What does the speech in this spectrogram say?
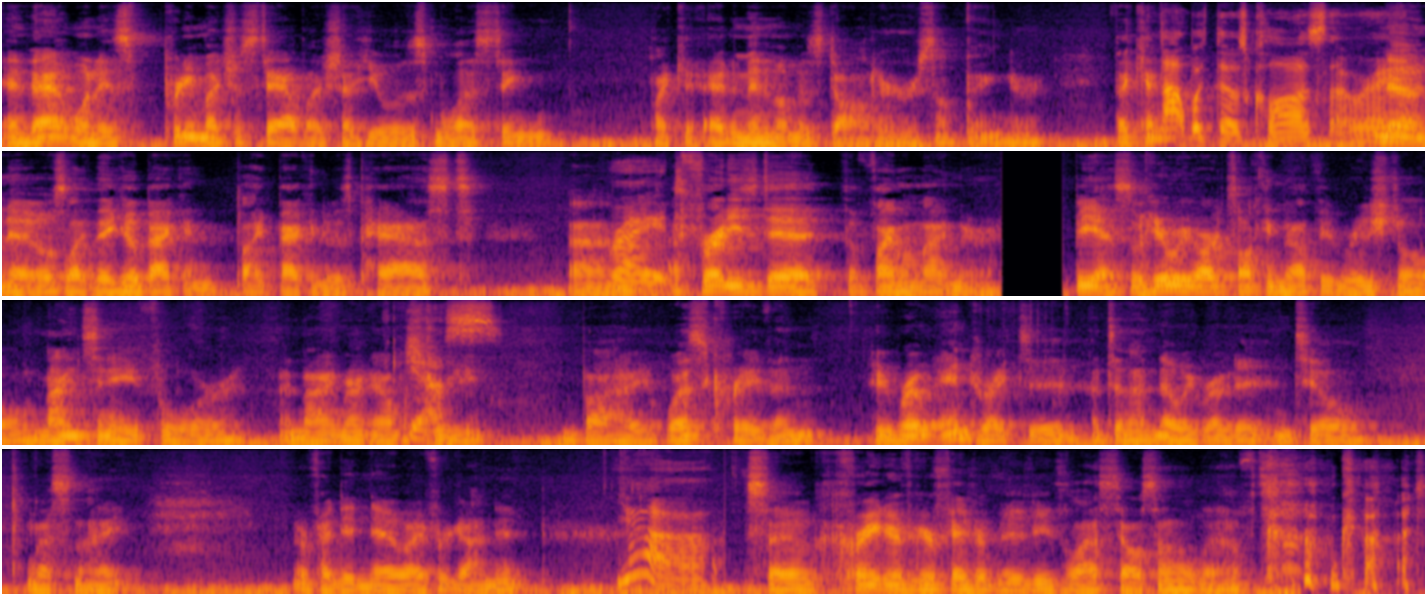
and that one is pretty much established that he was molesting, like at a minimum, his daughter or something. Or they can't. Not with those claws, though, right? no, no, it was like they go back and like back into his past. Um, Right. Freddy's dead. The final nightmare. But yeah, so here we are talking about the original 1984 A Nightmare on Elm Yes. Street by Wes Craven, who wrote and directed. I did not know he wrote it until last night, or if I did know, I'd forgotten it. Yeah. So, creator of your favorite movie, The Last House on the Left. Oh God.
